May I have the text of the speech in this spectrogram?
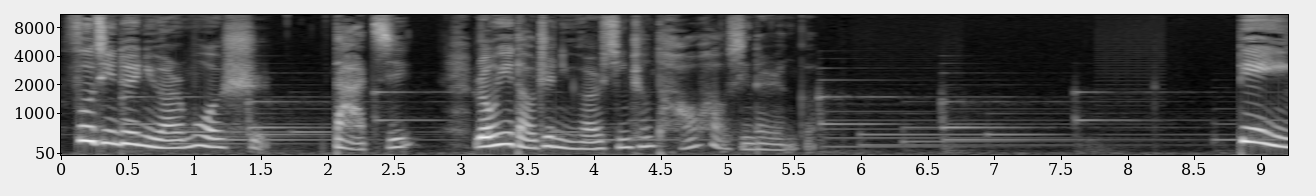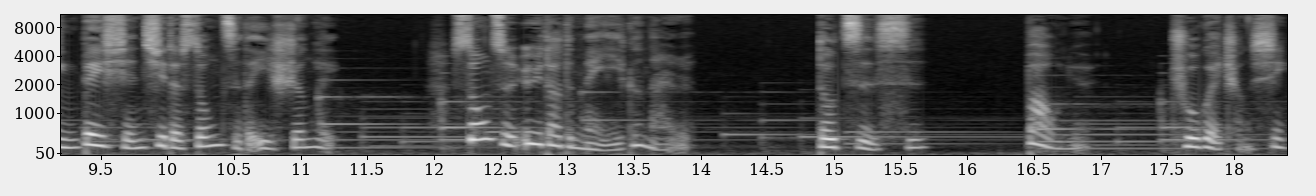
父亲对女儿漠视、打击，容易导致女儿形成讨好型的人格。电影《被嫌弃的松子的一生》里，松子遇到的每一个男人，都自私、暴虐、出轨成性。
